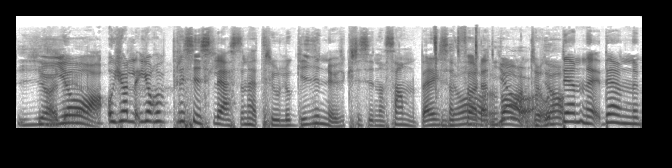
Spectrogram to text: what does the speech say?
Gör ja, det. och jag, jag har precis läst den här trilogin nu, Kristina Sandbergs Att föda ett barn. Ja, ja. Och den, den Eh,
